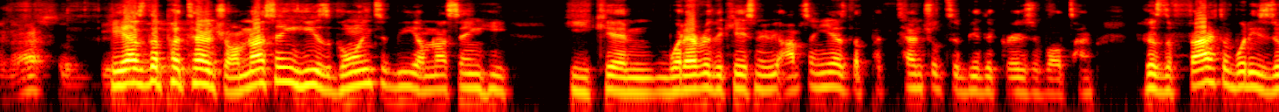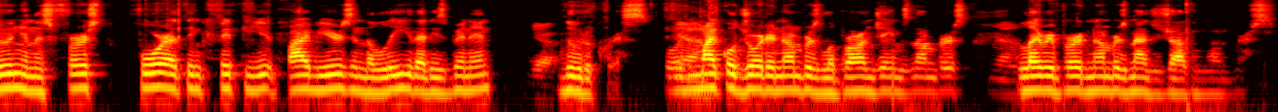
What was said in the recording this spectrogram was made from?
And that's a He has the potential. I'm not saying he is going to be. I'm not saying he he can whatever the case may be. I'm saying he has the potential to be the greatest of all time because the fact of what he's doing in his first four, I think, 50 year, five years in the league that he's been in, Yeah. Ludicrous. Yeah. Michael Jordan numbers, LeBron James numbers, Yeah. Larry Bird numbers, Magic Johnson numbers.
